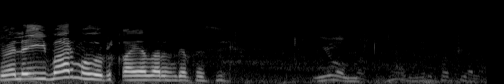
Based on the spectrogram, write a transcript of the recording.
Böyle imar mı olur kayaların tepesi? Niye olmasın? Her yeri satıyorlar.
